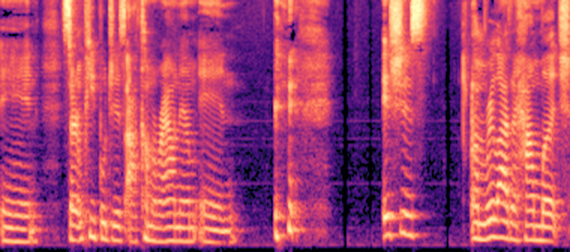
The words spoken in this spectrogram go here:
and certain people just I come around them, and it's just I'm realizing how much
